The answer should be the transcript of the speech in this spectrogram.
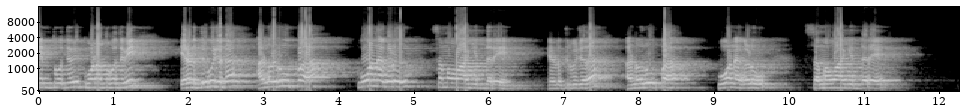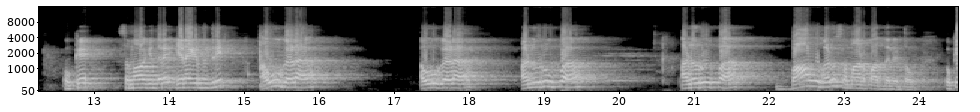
ಏನ್ ತಗೋತೀವಿ? ಕೋಣ ತಗೋತೀವಿ. ಎರಡು ತ್ರಿಭುಜದ ಅನುರೂಪ ಕೋನಗಳು ಸಮವಾಗಿದ್ದರೆ, ಎರಡು ತ್ರಿಭುಜದ ಅನುರೂಪ ಕೋನಗಳು ಸಮವಾಗಿದ್ದರೆ ಓಕೆ ಸಮವಾಗಿದ್ದರೆ ಏನಾಗಿರ್ತೈತ್ರಿ? ಅವುಗಳ ಅವುಗಳ ಅನುರೂಪ ಅನುರೂಪ ಬಾಹುಗಳು ಸಮಾನಪಾತದಲ್ಲಿರ್ತವೆ. ಓಕೆ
